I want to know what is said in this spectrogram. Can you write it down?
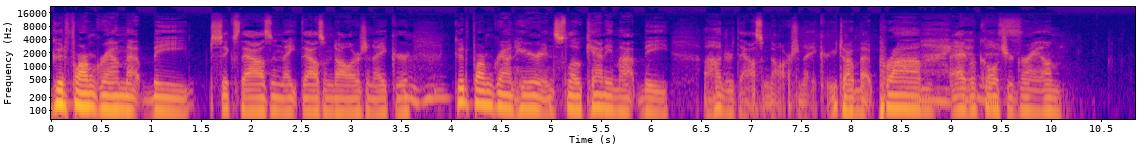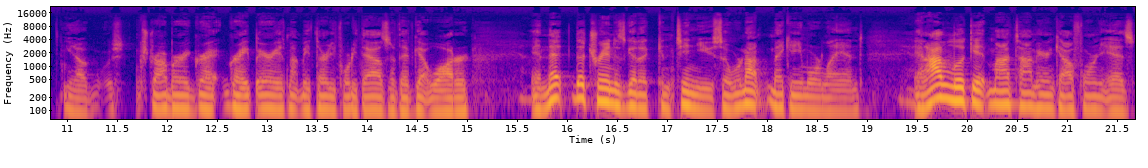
good farm ground might be six thousand, eight thousand dollars an acre. Mm-hmm. Good farm ground here in SLO County might be hundred thousand dollars an acre. You're talking about prime agriculture goodness. ground you know, strawberry gra- grape areas might be 30, 40,000 if they've got water. And that, that trend is going to continue. So we're not making any more land. And I look at my time here in California as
